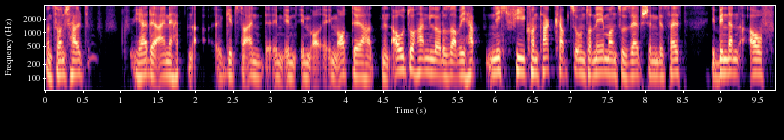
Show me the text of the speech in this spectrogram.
und sonst halt, ja, der eine hat, gibt es einen im, im, im Ort, der hat einen Autohandel oder so, aber ich habe nicht viel Kontakt gehabt zu Unternehmern, zu Selbstständigen. Das heißt, ich bin dann auf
